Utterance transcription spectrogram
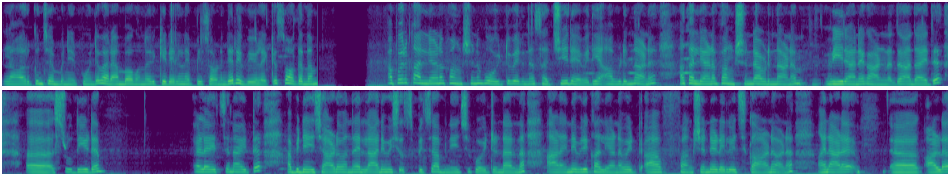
എല്ലാവർക്കും ചെമ്പനീർ പൂവിന്റെ വരാൻ പോകുന്ന ഒരു കിടലൻ എപ്പിസോഡിന്റെ റിവ്യൂയിലേക്ക് സ്വാഗതം. അപ്പോൾ ഒരു കല്യാണ ഫംഗ്ഷന് പോയിട്ട് വരുന്ന സച്ചി രേവതി അവിടുന്നാണ് ആ കല്യാണ ഫംഗ്ഷന്റെ അവിടുന്നാണ് വീരാനെ കാണുന്നത്. അതായത് ശ്രുതിയുടെ ഇളയച്ചനായിട്ട് അഭിനയിച്ച്. അവിടെ വന്ന് എല്ലാവരും വിശ്വസിപ്പിച്ച് അഭിനയിച്ച് പോയിട്ടുണ്ടായിരുന്ന ആളെ ഇവർ കല്യാണം വെട്ട് ആ ഫംഗ്ഷന്റെ ഇടയിൽ വെച്ച് കാണുകയാണ് അങ്ങനെ ആളെ ആളെ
